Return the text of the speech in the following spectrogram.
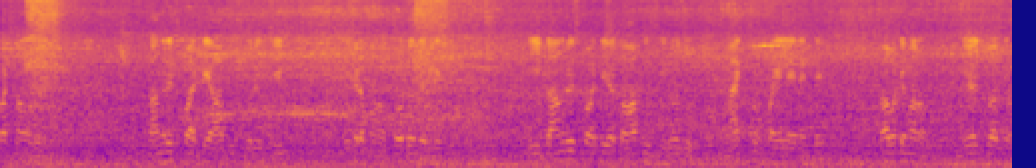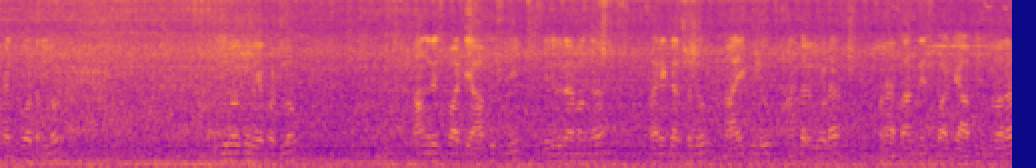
పట్టణంలో కాంగ్రెస్ పార్టీ ఆఫీస్ గురించి ఇక్కడ మనం ఫోటో జరిగింది. ఈ కాంగ్రెస్ పార్టీ యొక్క ఆఫీస్ ఈరోజు మ్యాక్సిమం ఫైల్ అయినట్టే. కాబట్టి మనం నియోజకవర్గం హెడ్ క్వార్టర్లో ఈరోజు రేపట్లో కాంగ్రెస్ పార్టీ ఆఫీస్ని నిర్విరామంగా కార్యకర్తలు నాయకులు అందరూ కూడా మన కాంగ్రెస్ పార్టీ ఆఫీస్ ద్వారా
